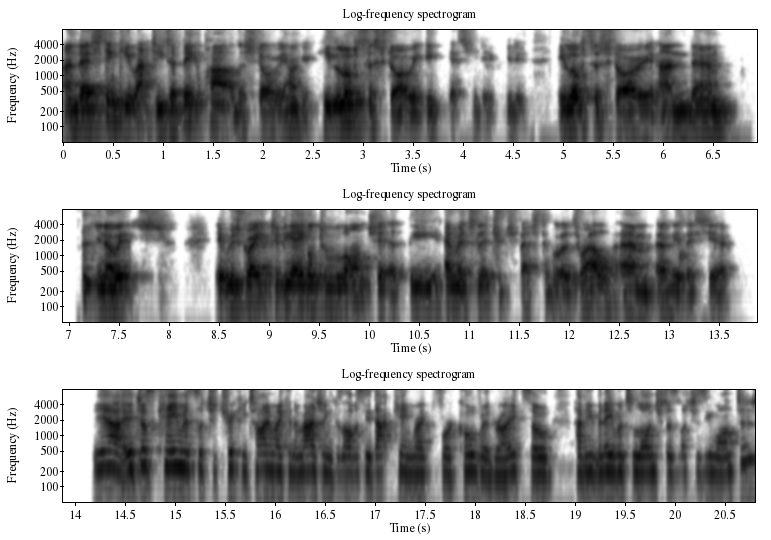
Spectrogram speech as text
And uh, stinky ratty's a big part of the story aren't you? He loves the story. He, yes you do you do. He loves the story and um, you know it's it was great to be able to launch it at the Emirates Literature Festival as well um, earlier this year. Yeah, it just came at such a tricky time, I can imagine, because obviously that came right before COVID, right? So have you been able to launch it as much as you wanted?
